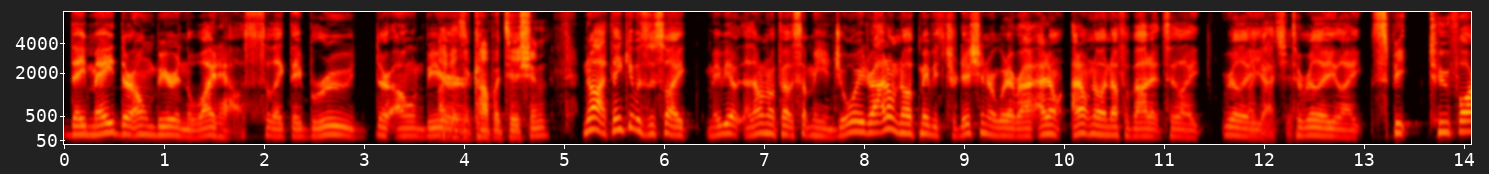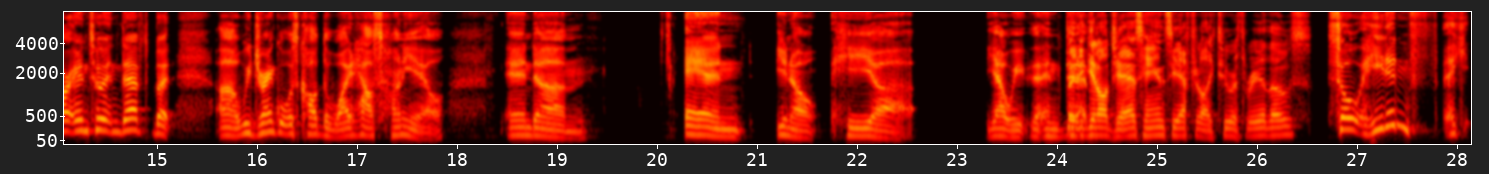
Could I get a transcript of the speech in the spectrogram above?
they made their own beer in the White House. So like they brewed their own beer. Like as a competition. No, I think it was just like maybe I don't know if that was something he enjoyed, or I don't know if maybe it's tradition or whatever. I, I don't I don't know enough about it to like really to really like speak too far into it in depth. But uh, we drank what was called the White House Honey Ale, and um, and you know he uh, yeah we and Did you get all jazz handsy after like two or three of those? so he didn't like,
